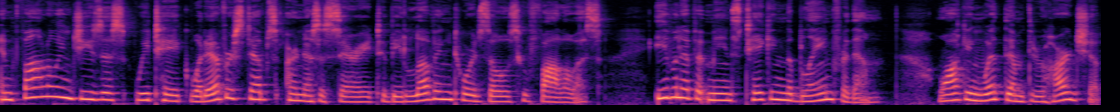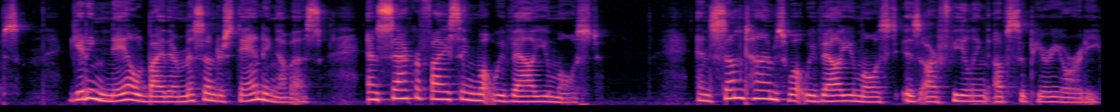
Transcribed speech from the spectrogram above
In following Jesus, we take whatever steps are necessary to be loving towards those who follow us, even if it means taking the blame for them, walking with them through hardships, getting nailed by their misunderstanding of us, and sacrificing what we value most. And sometimes what we value most is our feeling of superiority.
